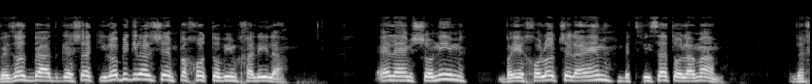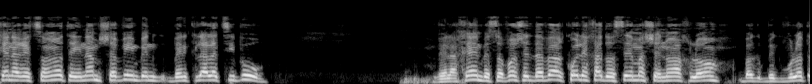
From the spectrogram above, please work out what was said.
וזאת בהדגשה כי לא בגלל שהם פחות טובים חלילה, אלא הם שונים ביכולות שלהם בתפיסת עולמם, וכן הרצונות אינם שווים בין, בין כלל הציבור. ולכן בסופו של דבר כל אחד עושה מה שנוח לו בגבולות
